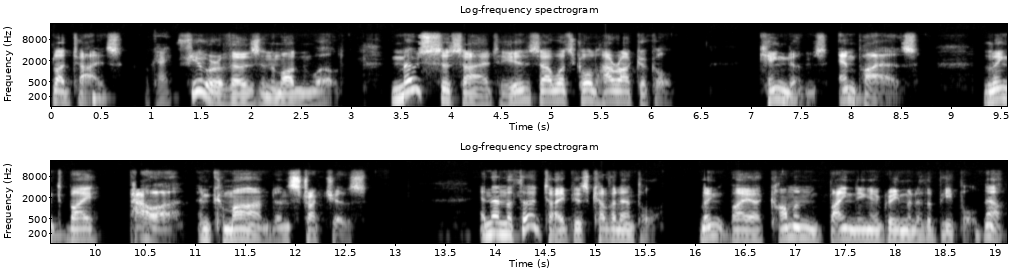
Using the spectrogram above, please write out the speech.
blood ties. Okay. Fewer of those in the modern world. Most societies are what's called hierarchical kingdoms, empires, linked by power and command and structures. And then the third type is covenantal, linked by a common binding agreement of the people. Now,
